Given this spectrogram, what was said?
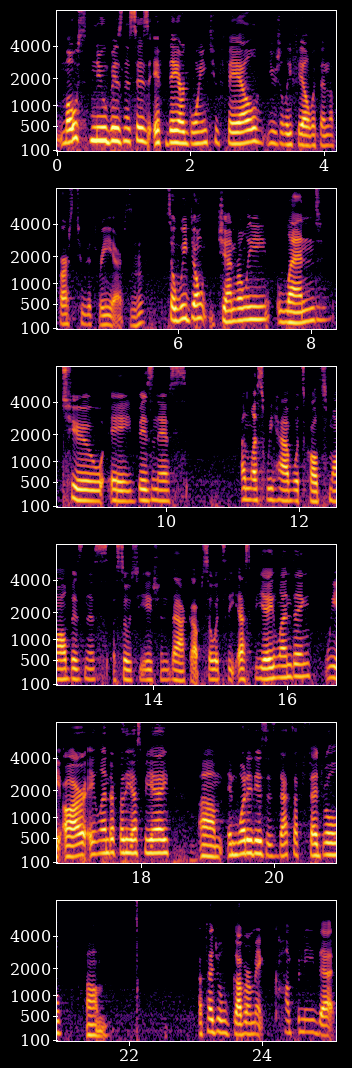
most new businesses, if they are going to fail, usually fail within the first two to three years. Mhm. So we don't generally lend to a business unless we have what's called Small Business Association backup. So it's the SBA lending. We are a lender for the SBA. Um, and what it is, is that's a federal, um, a federal government company that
